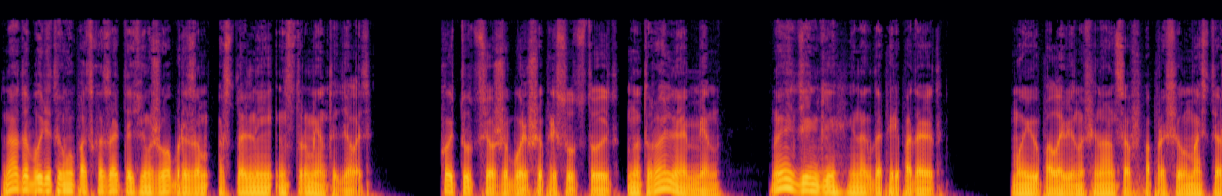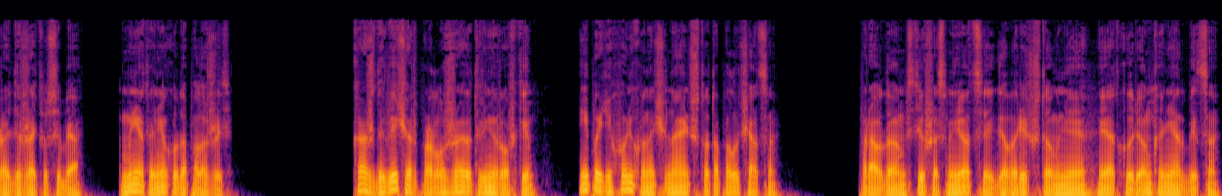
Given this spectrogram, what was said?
Надо будет ему подсказать таким же образом остальные инструменты делать. Хоть тут все же больше присутствует натуральный обмен, но и деньги иногда перепадают. Мою половину финансов попросил мастера держать у себя. Мне-то некуда положить. Каждый вечер продолжаю тренировки, и потихоньку начинает что-то получаться. Правда, Мстиша смеется и говорит, что мне и от куренка не отбиться.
